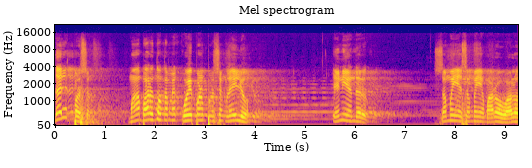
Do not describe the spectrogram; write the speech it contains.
દરેક પ્રસંગ, મહાભારતનો તમે કોઈ પણ પ્રસંગ લઈ લો, એની અંદર સમયે સમયે મારો વાલો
